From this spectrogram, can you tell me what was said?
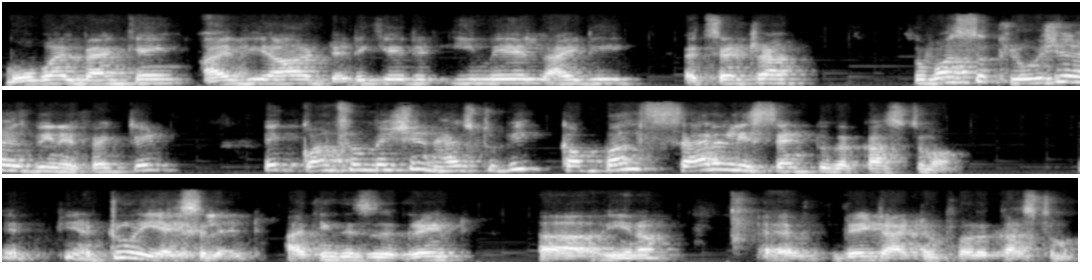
mobile banking, IVR, dedicated email ID, etc. So once the closure has been effected, a confirmation has to be compulsorily sent to the customer. It, you know, truly excellent. I think this is a great, uh, you know, great item for the customer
